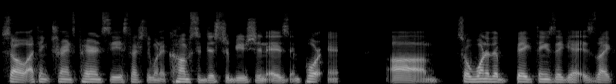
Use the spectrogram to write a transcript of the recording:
So i think transparency especially when it comes to distribution is important. Um so one of the big things they get is like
